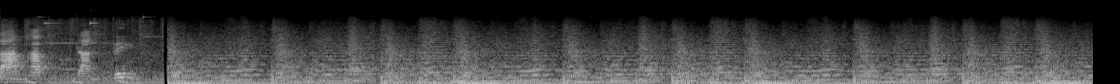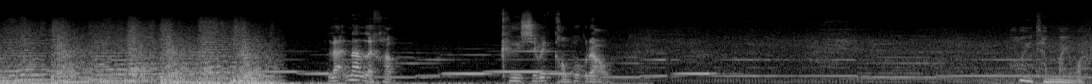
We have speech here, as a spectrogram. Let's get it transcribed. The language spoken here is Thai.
สามครับการกลิ้ง นั่นแหละครับ คือชีวิตของพวกเรา ห้อยทำไมวะ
